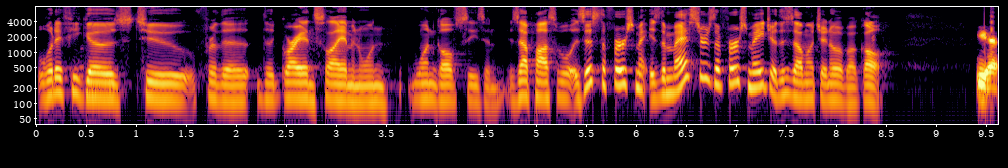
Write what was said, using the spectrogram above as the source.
what if he goes to for the the Grand Slam in one one golf season? Is that possible? Is this the first? Ma- is the Masters the first major? This is how much I know about golf. Yes,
